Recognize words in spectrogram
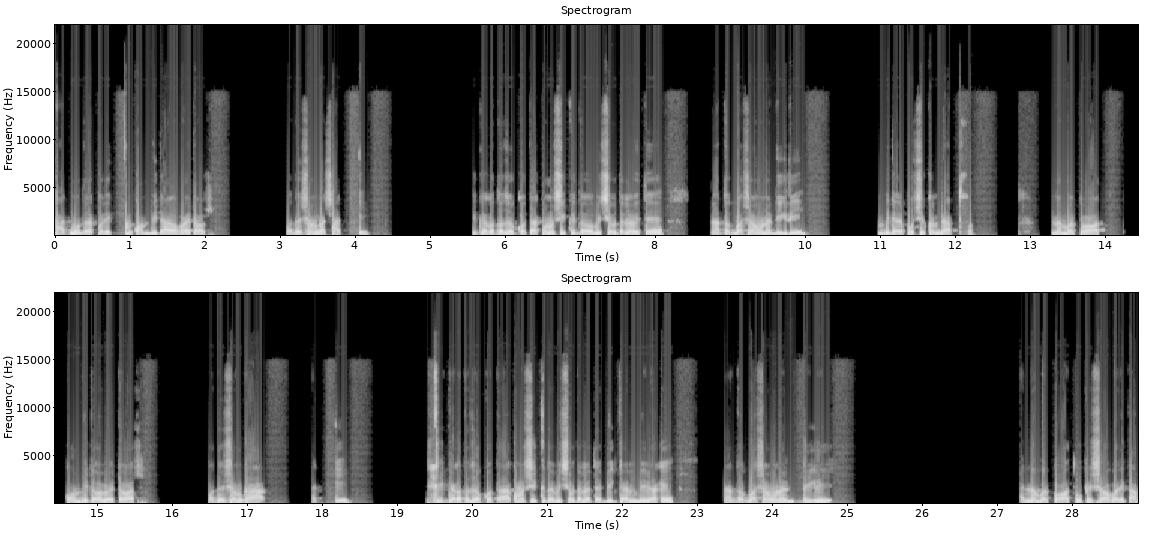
খাত মুদ্রাক্ষরিক কাম কম্পিউটার অপারেটর। পদের সংখ্যা সাতটি। শিক্ষাগত যোগ্যতা, কোন স্বীকৃত বিশ্ববিদ্যালয় হইতে স্নাতক বা সমমানের ডিগ্রি। কম্পিউটার প্রশিক্ষণ প্রাপ্ত। নম্বর পদ কম্পিউটার অপারেটর। পদের সংখ্যা একটি। শিক্ষাগত যোগ্যতা, কোন শিক্ষিত বিশ্ববিদ্যালয়তে বিজ্ঞান বিভাগে স্নাতক বা সমমানের ডিগ্রি। চার নম্বর পদ, অফিস সহকারী কাম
